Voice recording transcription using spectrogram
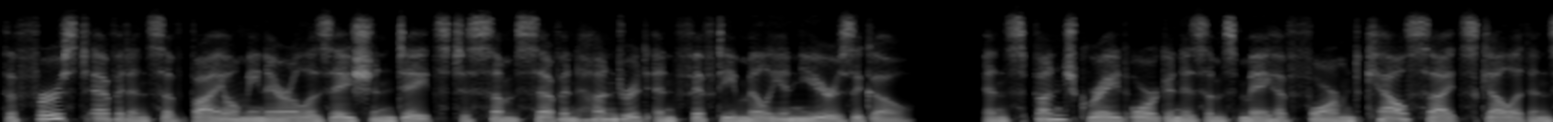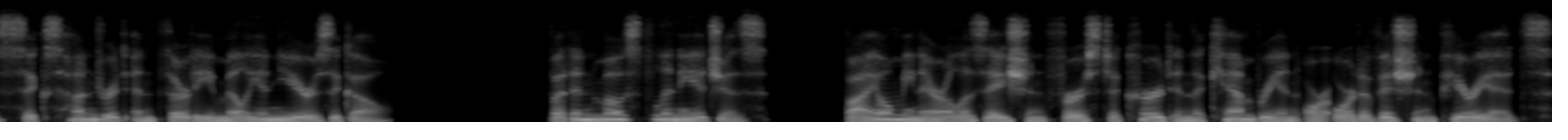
The first evidence of biomineralization dates to some 750 million years ago, and sponge-grade organisms may have formed calcite skeletons 630 million years ago. But in most lineages, biomineralization first occurred in the Cambrian or Ordovician periods.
